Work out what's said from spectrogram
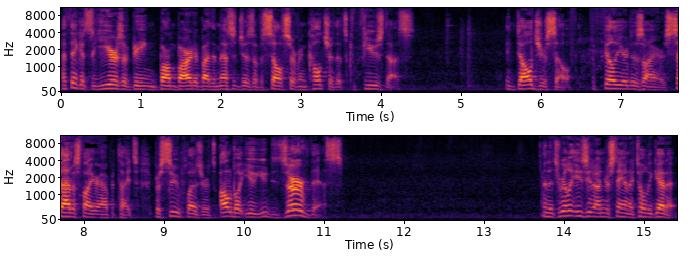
I think it's the years of being bombarded by the messages of a self serving culture that's confused us. Indulge yourself, fulfill your desires, satisfy your appetites, pursue pleasure. It's all about you. You deserve this. And it's really easy to understand. I totally get it.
